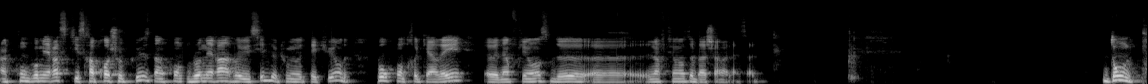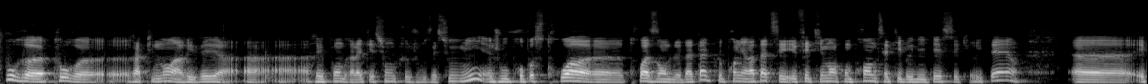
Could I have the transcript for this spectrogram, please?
un conglomérat qui se rapproche au plus d'un conglomérat réussi de communauté kurde pour contrecarrer l'influence de l'influence de Bachar al-Assad. Donc, pour, euh, pour euh, rapidement arriver à, répondre à la question que je vous ai soumise, je vous propose trois, euh, trois angles d'attaque. Le premier attaque, c'est effectivement comprendre cette hybridité sécuritaire et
